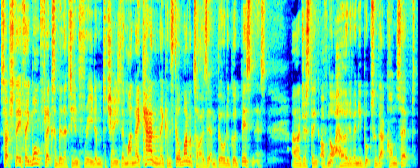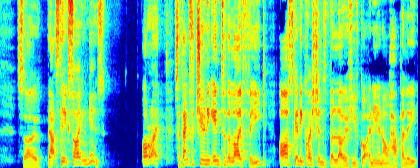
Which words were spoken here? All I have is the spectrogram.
such that if they want flexibility and freedom and to change their mind, they can. They can still monetize it and build a good business. And I just think I've not heard of any books with that concept. So that's the exciting news. All right. So thanks for tuning in to the live feed. Ask any questions below if you've got any, and I'll happily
